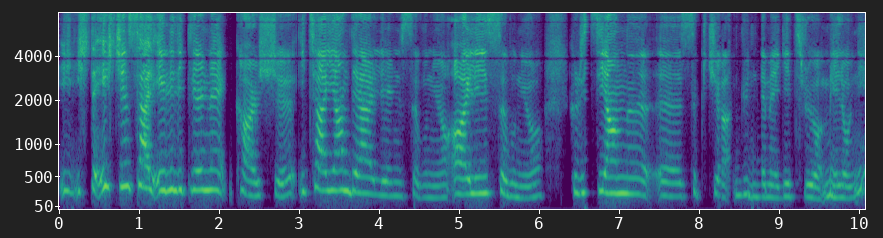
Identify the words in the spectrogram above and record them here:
işte eşcinsel evliliklerine karşı İtalyan değerlerini savunuyor, aileyi savunuyor, Hristiyanlığı e, sıkça gündeme getiriyor Meloni.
